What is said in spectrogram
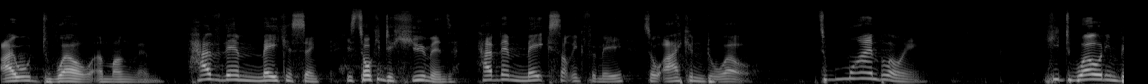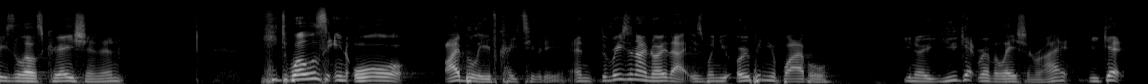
I will dwell among them. Have them make a sanctuary. He's talking to humans. Have them make something for me so I can dwell. It's mind blowing he dwelled in Bezalel's creation and he dwells in all, I believe, creativity. And the reason I know that is when you open your Bible, you know, you get revelation, right? You get,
